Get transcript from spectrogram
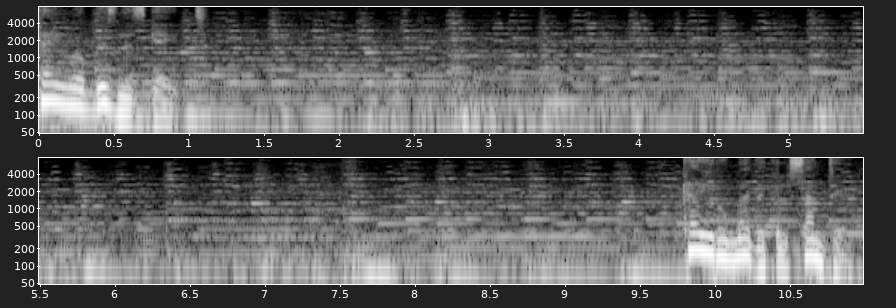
Cairo Business Gate. Cairo Medical Center.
